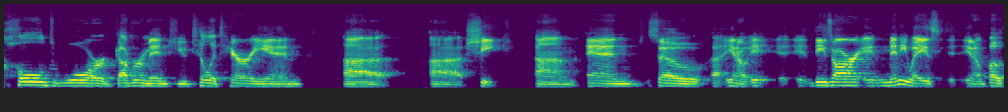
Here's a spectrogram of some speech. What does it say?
Cold War government utilitarian uh, uh, chic. Um, and so, uh, you know, it, it, these are in many ways, you know, both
